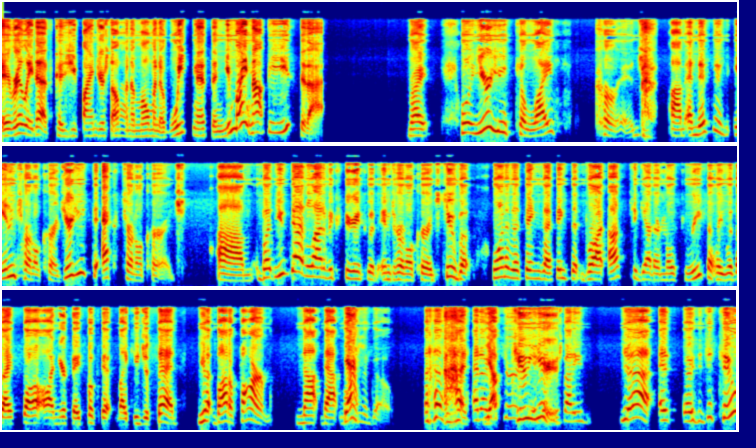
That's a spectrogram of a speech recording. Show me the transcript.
It really does because you find yourself yeah. in a moment of weakness and you might not be used to that. Right. Well, you're used to life courage, um, and this is internal courage. You're used to external courage. Um, but you've got a lot of experience with internal courage too. But one of the things I think that brought us together most recently was I saw on your Facebook that, like you just said, you bought a farm not that long yes. ago. Uh, and I'm yep, sure two years. Yeah, is, is it just two?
